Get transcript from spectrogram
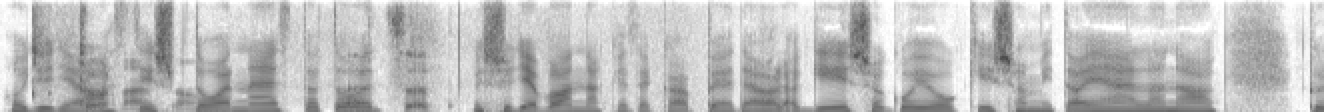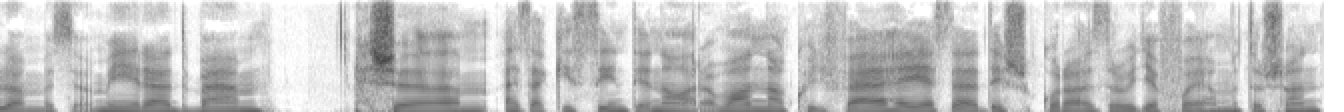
hogy ugye Tornázom. azt is tornáztatod, Tetszett. és ugye vannak ezek a például a gésagolyók is, amit ajánlanak különböző méretben, és ezek is szintén arra vannak, hogy felhelyezed, és akkor azra ugye folyamatosan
